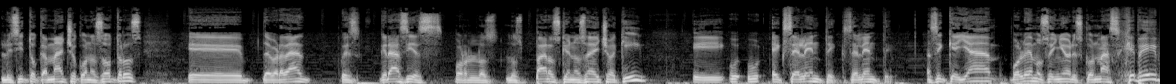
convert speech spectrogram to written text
Luisito Camacho con nosotros. Eh, de verdad, pues gracias por los, los paros que nos ha hecho aquí. Y uh, excelente, excelente. Así que ya volvemos, señores, con más. Hip, hip.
